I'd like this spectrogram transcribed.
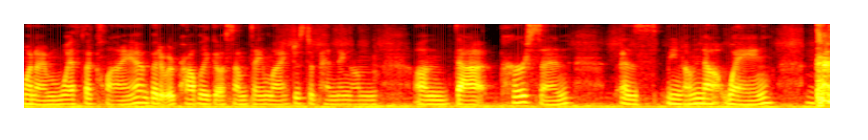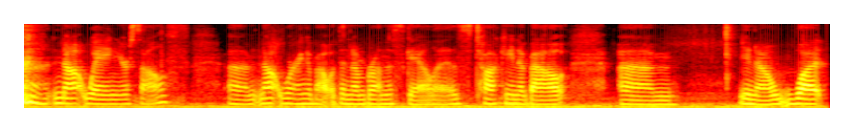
when I'm with a client, but it would probably go something like just depending on on that person as, you know, not weighing, mm-hmm. not weighing yourself, um, not worrying about what the number on the scale is, talking about um, you know, what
